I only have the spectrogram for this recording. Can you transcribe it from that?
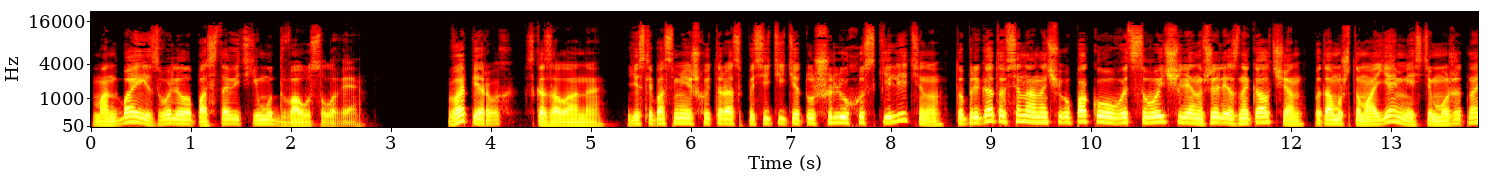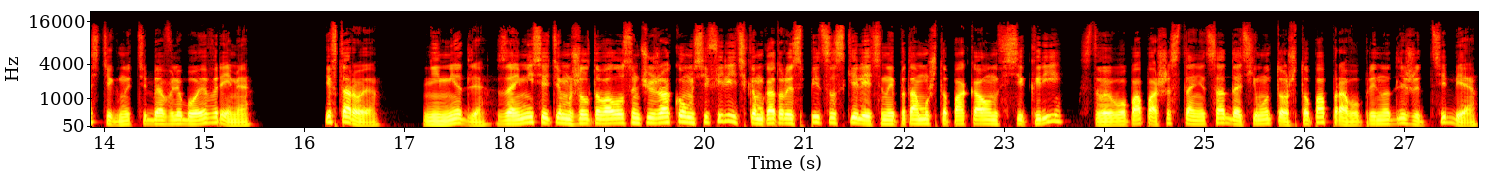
Манбай изволила поставить ему два условия. «Во-первых», — сказала она, — «если посмеешь хоть раз посетить эту шлюху-скелетину, то приготовься на ночь упаковывать свой член в железный колчан, потому что моя месть может настигнуть тебя в любое время». И второе. Немедля займись этим желтоволосым чужаком-сифилитиком, который спит со скелетиной, потому что пока он в секри, с твоего папаши станется отдать ему то, что по праву принадлежит тебе».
